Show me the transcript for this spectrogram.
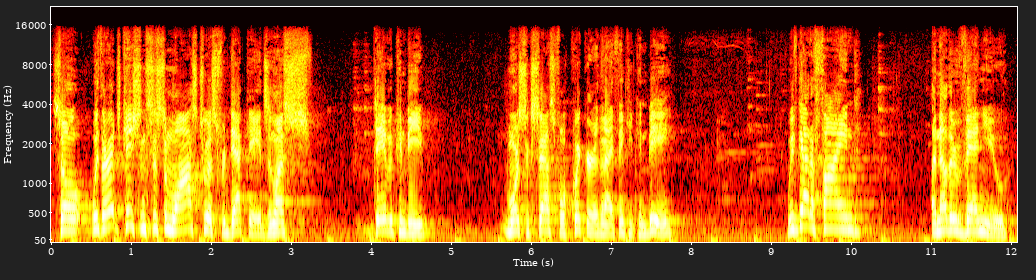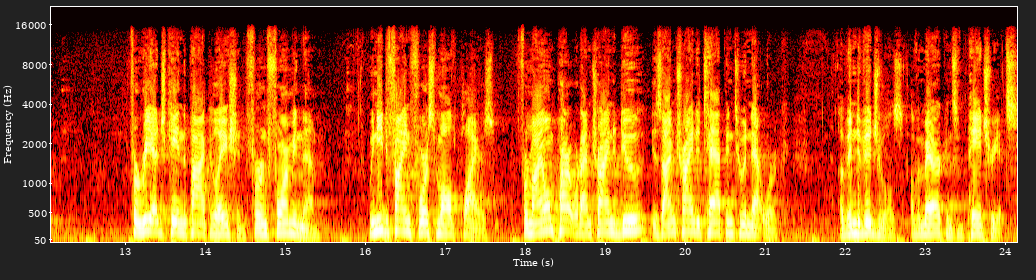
So, with our education system lost to us for decades, unless David can be more successful quicker than I think he can be, we've got to find another venue for re educating the population, for informing them. We need to find force multipliers. For my own part, what I'm trying to do is I'm trying to tap into a network of individuals, of Americans, of patriots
